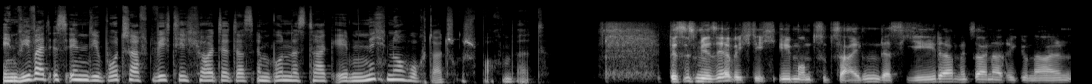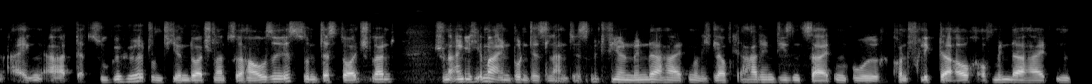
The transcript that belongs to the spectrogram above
Inwieweit ist Ihnen die Botschaft wichtig heute, dass im Bundestag eben nicht nur Hochdeutsch gesprochen wird? Das ist mir sehr wichtig, eben um zu zeigen, dass jeder mit seiner regionalen Eigenart dazugehört und hier in Deutschland zu Hause ist und dass Deutschland schon eigentlich immer ein buntes Land ist mit vielen Minderheiten. Und ich glaube, gerade in diesen Zeiten, wo Konflikte auch auf Minderheiten,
